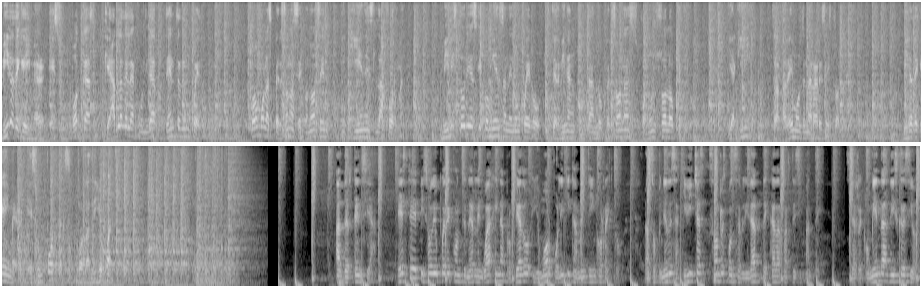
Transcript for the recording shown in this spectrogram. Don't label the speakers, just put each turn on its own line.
Vida de Gamer es un podcast que habla de la comunidad dentro de un juego, cómo las personas se conocen y quiénes la forman. Mil historias que comienzan en un juego y terminan juntando personas con un solo objetivo. Y aquí trataremos de narrar esa historia. Vida de Gamer es un podcast por Ladrillo Cuántico. Advertencia. Este episodio puede contener lenguaje inapropiado y humor políticamente incorrecto. Las opiniones aquí dichas son responsabilidad de cada participante. Se recomienda discreción.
